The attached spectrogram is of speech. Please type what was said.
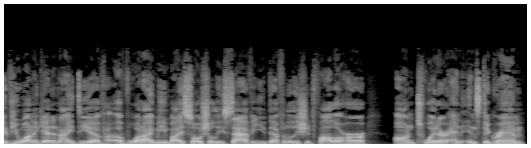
if you want to get an idea of, of what I mean by socially savvy, you definitely should follow her on Twitter and Instagram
